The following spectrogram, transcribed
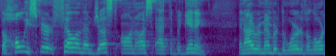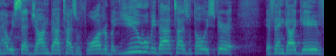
the holy spirit fell on them just on us at the beginning. And i remembered the word of the lord how he said john baptized with water but you will be baptized with the holy spirit. If then god gave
